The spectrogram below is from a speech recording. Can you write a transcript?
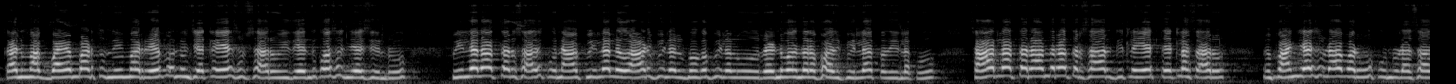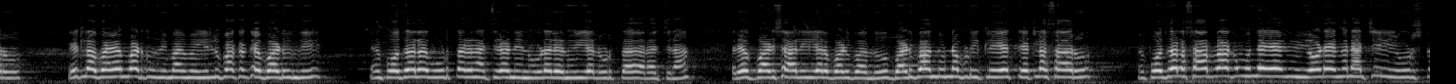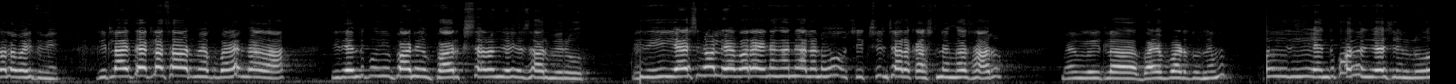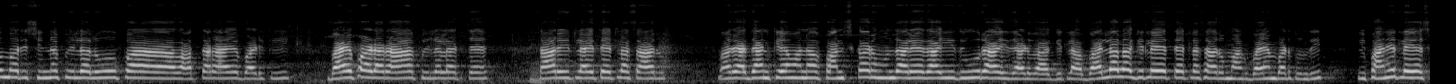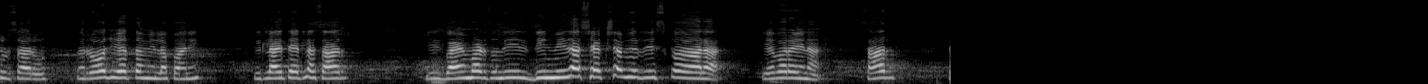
కానీ మాకు భయం పడుతుంది. మరి రేపటి నుంచి ఎట్లా చేసుడు సారు? ఇది ఎందుకోసం చేసిండ్రు? పిల్లలు వస్తారు చదువుకుని ఆ పిల్లలు ఆడపిల్లలు మగ పిల్లలు రెండు వందల పది పిల్లలు వస్తుంది వీళ్ళకు. సార్లు వస్తారు అందరూ వస్తారు సార్. ఇట్లా చేస్తే ఎట్లా సారు? మేము పని చేసుడా మరి ఊకుండుడా సారు? ఎట్లా భయం పడుతుంది? మేము ఇల్లు పక్కకే పడింది నేను పొద్దుల ఉడతానని వచ్చినా నేను ఉడలేను ఇయ్యలు ఉడతానని వచ్చిన రేపు బడిసాలి ఇయ్యలు బడి బంధు బడి బంధు ఉన్నప్పుడు ఇట్లా చేస్తే ఎట్లా సారు? మేము పొద్దుల సార్ రాకముందే ఎవడేంగానే వచ్చి ఉడుచడం అవుతుంది ఇట్లా అయితే ఎట్లా సార్? మీకు భయం కదా? ఇది ఎందుకు ఈ పని? పరిష్కారం చేయరు సార్ మీరు. ఇది వేసిన వాళ్ళు ఎవరైనా కానీ వాళ్ళను శిక్షించాలి కష్టంగా సారు. మేము ఇట్లా భయపడుతున్నాము. ఇది ఎందుకోసం చేసిండ్రు? మరి చిన్నపిల్లలు ప వస్తారా బడికి భయపడరా పిల్లలు వచ్చే. సార్ ఇట్లా అయితే ఎట్లా సార్? మరి దానికి ఏమన్నా పరిష్కారం ఉందా లేదా? ఇది ఊరా ఇది అడవా? గిట్లా బల్లలో గిట్లా చేస్తే ఎట్లా సారు? మాకు భయం పడుతుంది. ఈ పని ఎట్లా చేసుడు సారు? మేము రోజు చేస్తాం ఇలా పని. ఇట్లా అయితే ఎట్లా సార్? ఇది భయం పడుతుంది. దీని మీద శిక్ష మీరు తీసుకోవాలా? ఎవరైనా? సార్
